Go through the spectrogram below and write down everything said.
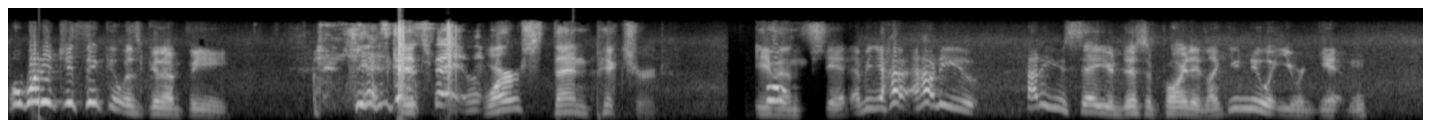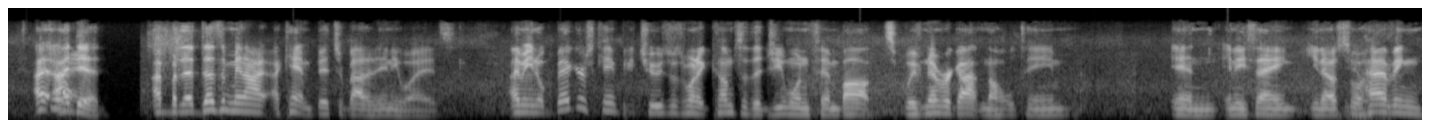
Well, what did you think it was gonna be? yeah, it's say, like, worse than pictured. Even shit. I mean, how, how do you how do you say you're disappointed? Like you knew what you were getting. I, right. I did, I, but that doesn't mean I, I can't bitch about it anyways. I mean, beggars can't be choosers when it comes to the G1 Fembots. We've never gotten the whole team in anything, you know. So having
